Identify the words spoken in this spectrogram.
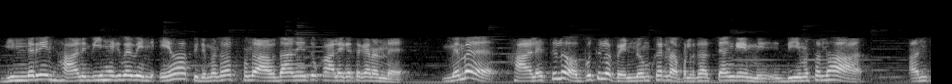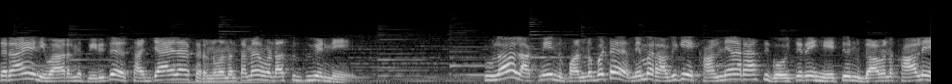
ගින්දරෙන් හානි වී හැකි බැවින් ඒවා පිළිබඳවත් හොඳ අවධානය යොමු කාලය ගත කරන්න. මෙම කාලය තුළ ඔබ තුළ පෙන්눔 කරන අපල තත්ත්වයන්ගේ දීම සඳහා අන්තරාය නිවාරණ පිරිත සජ්ජායනා කරනවා නම් තමයි වඩා සුදුසු වෙන්නේ. තුලා ලග්නයෙන් උපන් ඔබට මෙම රවිගේ කන්‍යා රාශි ගෝචරයේ හේතුවෙන් උදාවන කාලය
